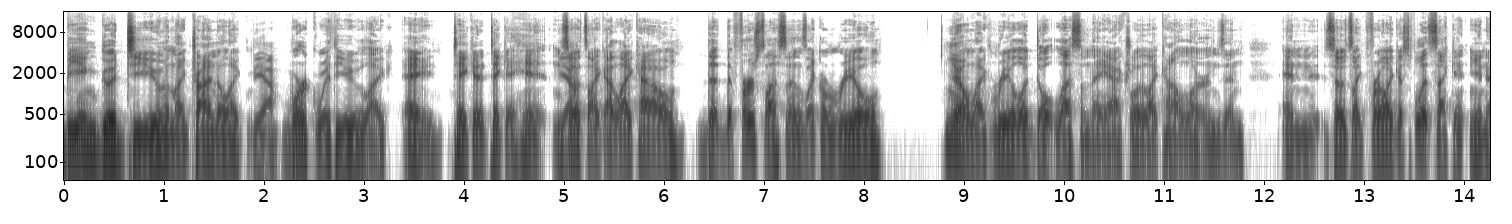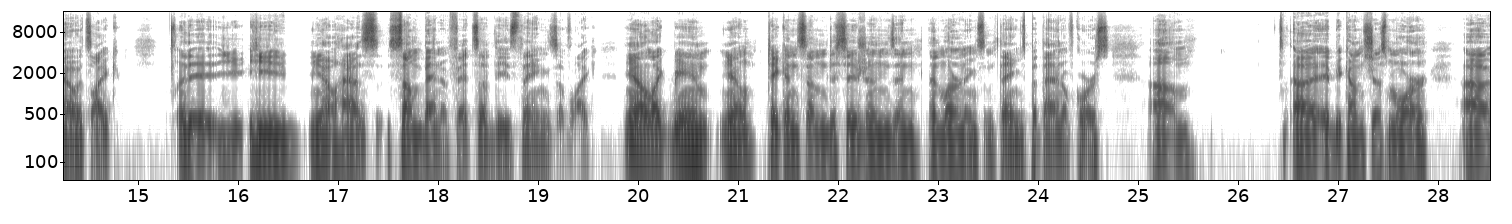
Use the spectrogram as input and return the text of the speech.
being good to you and like trying to like Yeah. work with you. Like, hey, take a take a hint." And so it's like I like how the the first lesson is like a real, you know, like real adult lesson they actually like kind of learns and and so it's like for like a split second, you know, it's like he you know has some benefits of these things of like you know like being you know taking some decisions and and learning some things but then of course um uh it becomes just more uh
